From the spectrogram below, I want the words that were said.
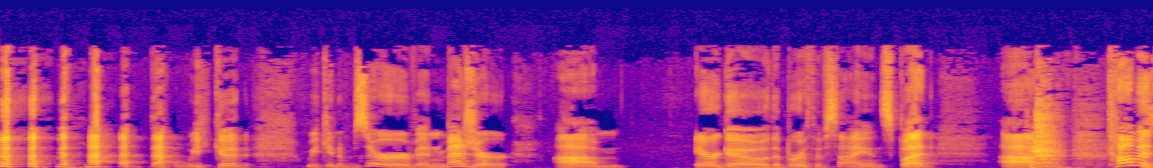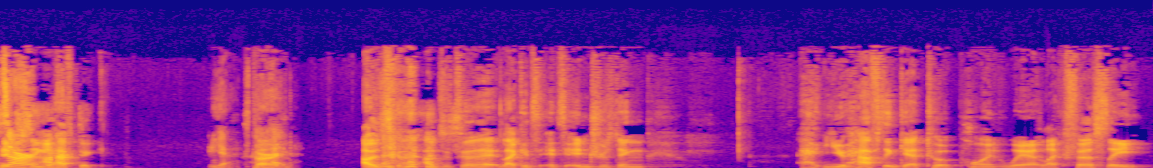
that, that we could we can observe and measure. Um, ergo, the birth of science. But um, comets are, are you have to. yeah. Sorry. Ahead. I was just gonna. I was just gonna say, like, it's it's interesting. You have to get to a point where, like, firstly,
